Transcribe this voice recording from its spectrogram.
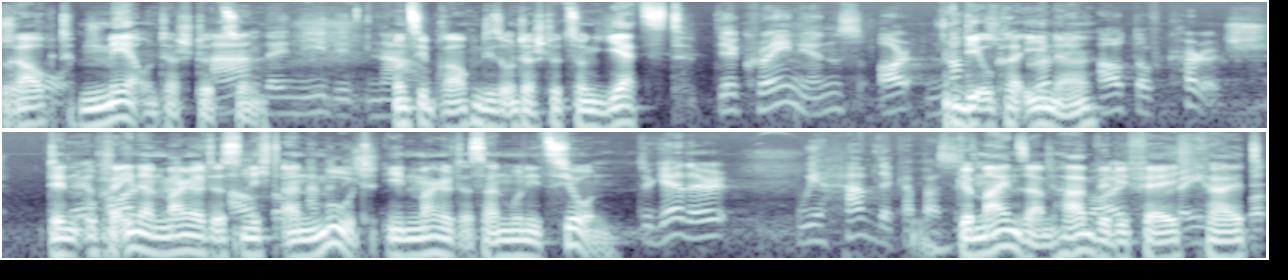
braucht mehr Unterstützung. Und sie brauchen diese Unterstützung jetzt. Die Ukrainer, den Ukrainern mangelt es nicht an Mut, ihnen mangelt es an Munition. Gemeinsam haben wir die Fähigkeit,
